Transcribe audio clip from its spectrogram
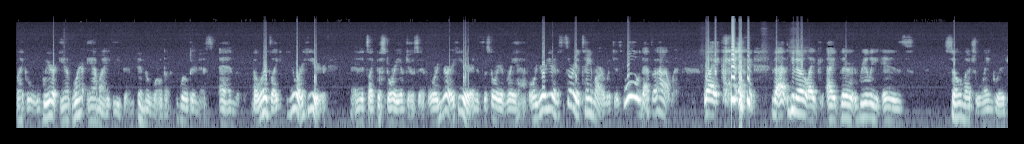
like where am where am i even in the world wilderness? And the lord's like you are here. And it's like the story of joseph or you're here and it's the story of rahab or you're here and it's the story of tamar which is woo that's a hot one like that you know like I, there really is so much language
